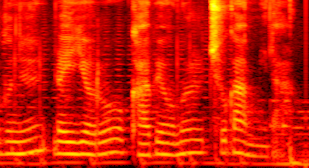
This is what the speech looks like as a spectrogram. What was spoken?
부분은 레이어로 가벼움을 추가합니다.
